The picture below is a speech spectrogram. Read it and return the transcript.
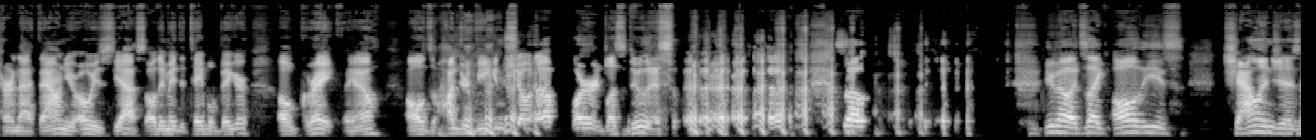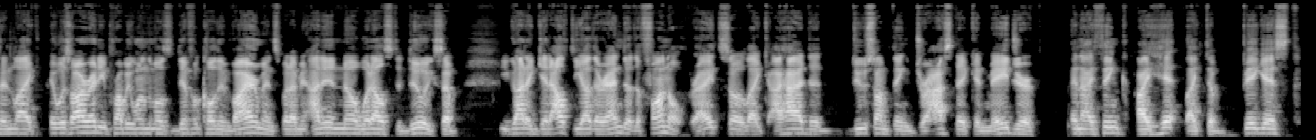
turn that down. You're always, yes. Oh, they made the table bigger. Oh, great. You know, all the 100 vegans showed up. Word, let's do this. so, you know, it's like all these challenges and like it was already probably one of the most difficult environments, but I mean, I didn't know what else to do except you got to get out the other end of the funnel, right? So like I had to do something drastic and major and I think I hit like the biggest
